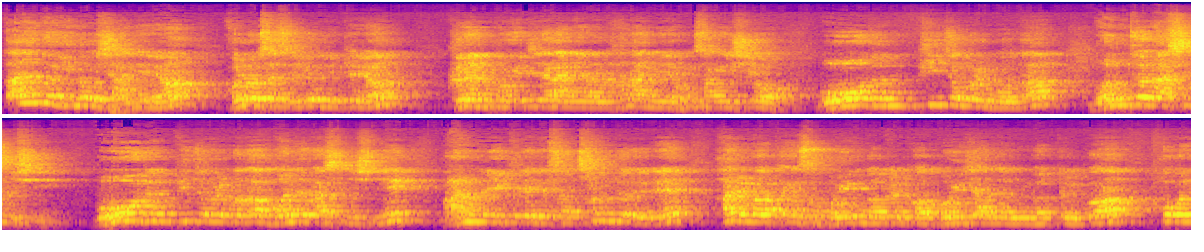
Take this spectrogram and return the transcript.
다른 거 있는 것이 아니에요. 골로새서 읽어드릴게요. 그는 보이지 아니하는 하나님의 형상이시요 모든 피조물보다 먼저 나신 이시니 모든 피조물보다 먼저 나신 이시니 만물이 그에게서 창조되되 하늘과 땅에서 보이는 것들과 보이지 않는 것들과 혹은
